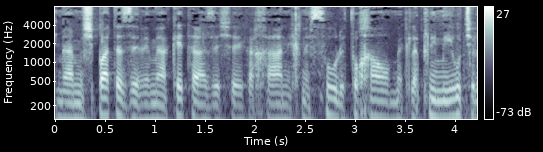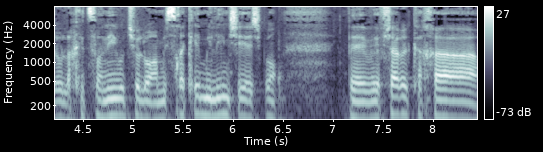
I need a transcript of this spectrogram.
מהמשפט הזה ומהקטע הזה שככה נכנסו לתוך העומק, לפנימיות שלו, לחיצוניות שלו, המשחקי מילים שיש פה. ואפשר ככה,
